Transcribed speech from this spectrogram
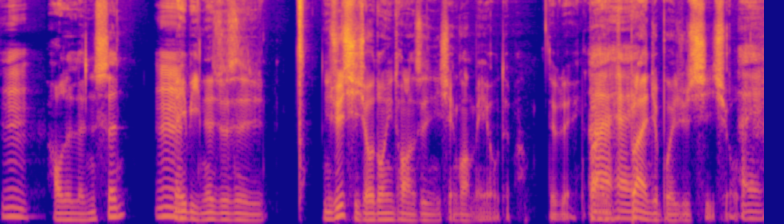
嗯好的人生、嗯 m a y b e 那就是你去祈求的东西，通常是你现况没有的嘛，对不对？不然不然你就不会去祈求。嘿，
